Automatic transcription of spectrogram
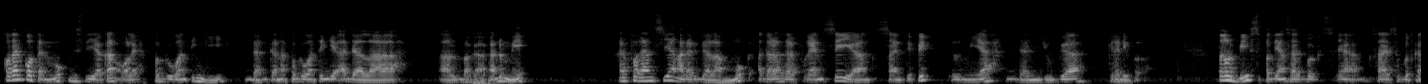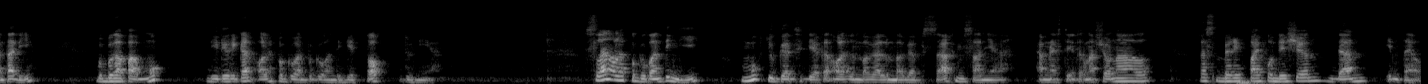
Konten-konten MOOC disediakan oleh perguruan tinggi, dan karena perguruan tinggi adalah uh, lembaga akademik, referensi yang ada di dalam MOOC adalah referensi yang saintifik, ilmiah, dan juga kredibel. Terlebih, seperti yang saya, yang saya sebutkan tadi, beberapa MOOC didirikan oleh perguruan-perguruan tinggi top dunia. Selain oleh perguruan tinggi, MOOC juga disediakan oleh lembaga-lembaga besar, misalnya Amnesty International, Raspberry Pi Foundation, dan Intel.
